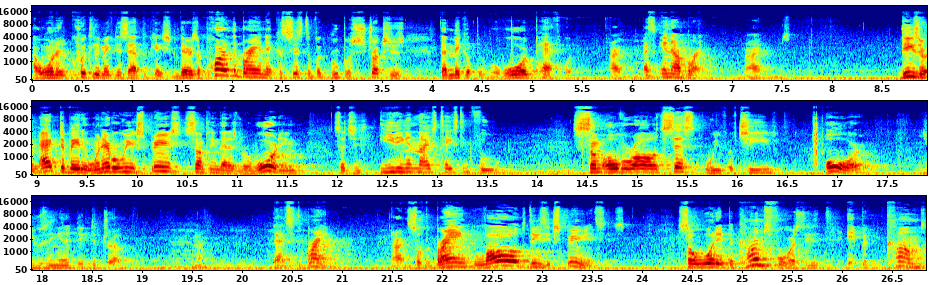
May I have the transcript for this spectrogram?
I want to quickly make this application. There's a part of the brain that consists of a group of structures that make up the reward pathway. All right, that's in our brain. All right. These are activated whenever we experience something that is rewarding, such as eating a nice tasting food, some overall success we've achieved, or using an addictive drug. That's the brain. All right, so the brain logs these experiences. So what it becomes for us is it becomes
